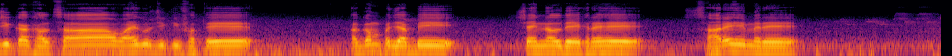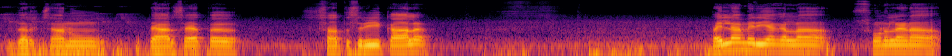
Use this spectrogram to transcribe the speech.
ਜੀ ਕਾ ਖਾਲਸਾ, ਵਾਹਿਗੁਰੂ ਜੀ ਕੀ ਫਤਿਹ। ਅਗਮ ਪੰਜਾਬੀ ਚੈਨਲ ਦੇਖ ਰਹੇ ਸਾਰੇ ਹੀ ਮੇਰੇ ਦਰਸ਼ਕਾਂ ਨੂੰ ਪਿਆਰ, ਸਹਿਤ ਸਤਿ ਸ੍ਰੀ ਅਕਾਲ। ਪਹਿਲਾਂ ਮੇਰੀਆਂ ਗੱਲਾਂ ਸੁਣ ਲੈਣਾ,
